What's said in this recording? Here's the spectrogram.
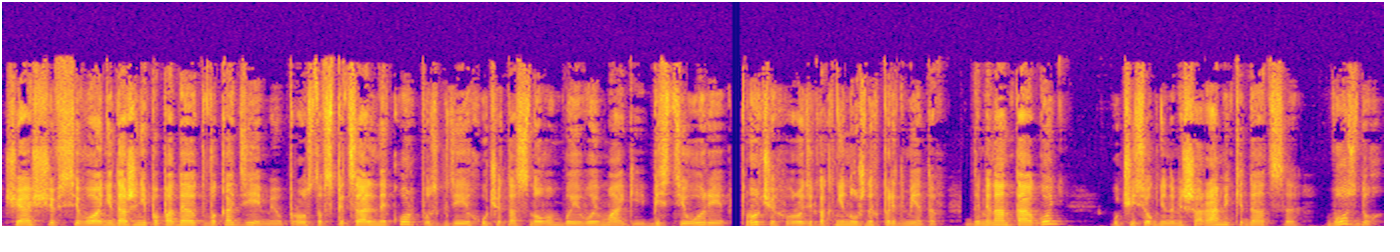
Чаще всего они даже не попадают в академию, просто в специальный корпус, где их учат основам боевой магии, без теории, прочих вроде как ненужных предметов. Доминанта огонь? Учись огненными шарами кидаться. Воздух?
